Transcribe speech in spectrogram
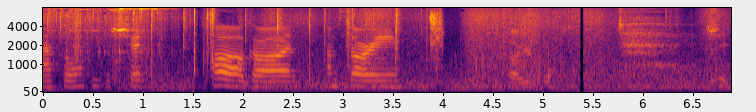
asshole, piece of shit. Oh god. I'm sorry. Oh, you're cool. Shit.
